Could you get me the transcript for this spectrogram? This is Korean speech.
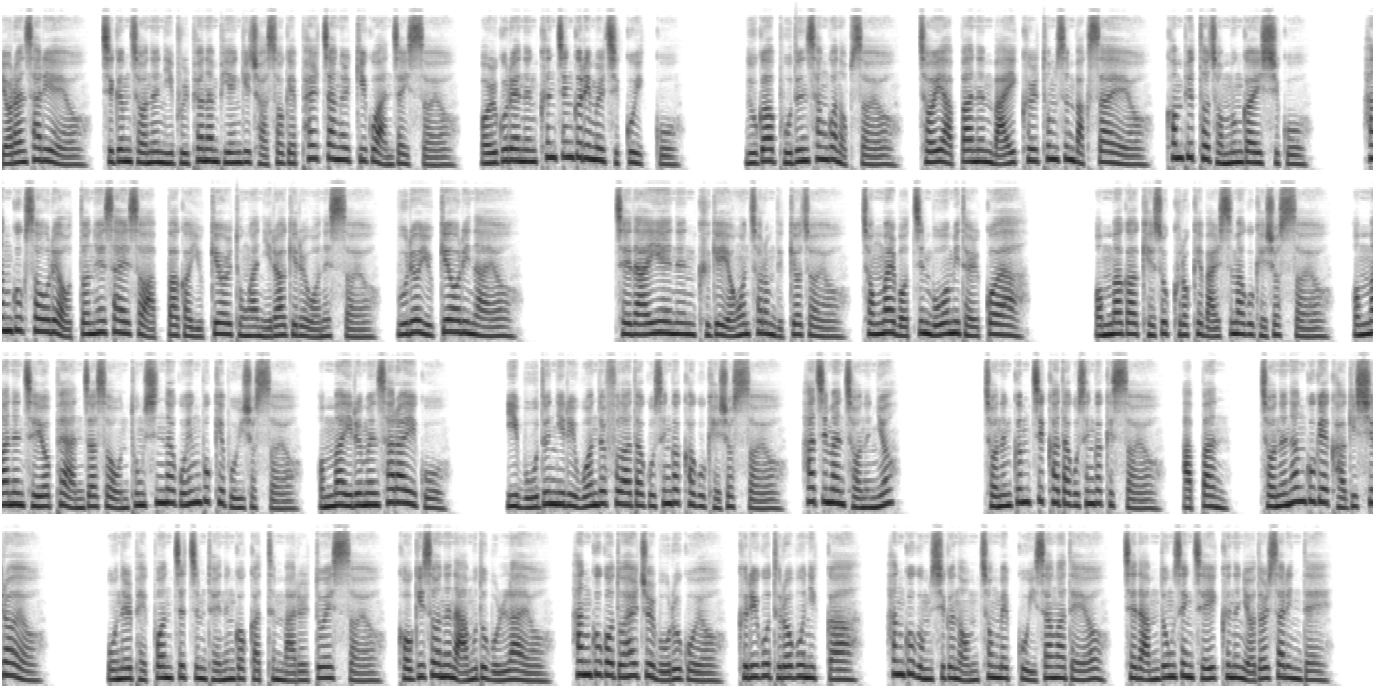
11살이에요. 지금 저는 이 불편한 비행기 좌석에 팔짱을 끼고 앉아 있어요. 얼굴에는 큰 찡그림을 짓고 있고 누가 보든 상관없어요. 저희 아빠는 마이클 톰슨 박사예요. 컴퓨터 전문가이시고 한국 서울의 어떤 회사에서 아빠가 6개월 동안 일하기를 원했어요. 무려 6개월이나요. 제 나이에는 그게 영원처럼 느껴져요. 정말 멋진 모험이 될 거야. 엄마가 계속 그렇게 말씀하고 계셨어요. 엄마는 제 옆에 앉아서 온통 신나고 행복해 보이셨어요. 엄마 이름은 사라이고 이 모든 일이 원더풀하다고 생각하고 계셨어요. 하지만 저는요? 저는 끔찍하다고 생각했어요. 아빤, 저는 한국에 가기 싫어요. 오늘 100번째쯤 되는 것 같은 말을 또 했어요. 거기서는 아무도 몰라요. 한국어도 할 줄 모르고요. 그리고 들어보니까 한국 음식은 엄청 맵고 이상하대요. 제 남동생 제이크는 8살인데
